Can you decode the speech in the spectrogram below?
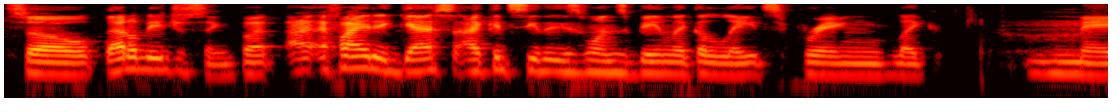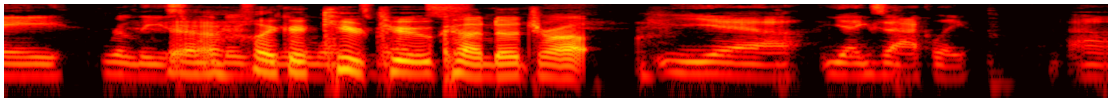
so that'll be interesting. But I, if I had to guess, I could see these ones being like a late spring, like May release. one of those weird ones where it's- kind of drop. yeah, yeah, exactly. Uh,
